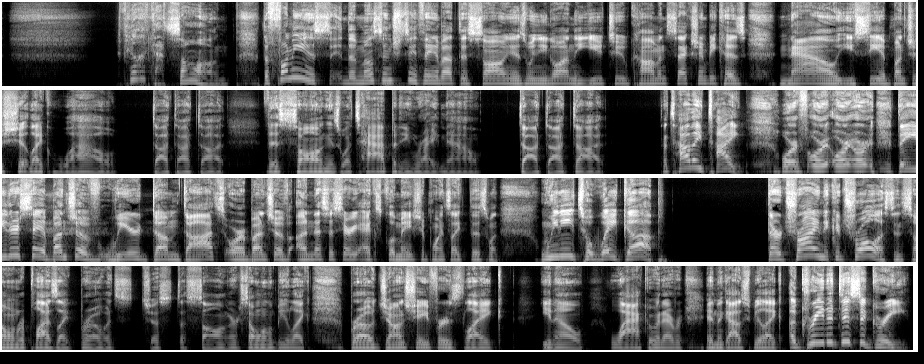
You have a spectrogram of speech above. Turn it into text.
I feel like that song. The funniest, the most interesting thing about this song is when you go on the YouTube comments section because now you see a bunch of shit like, wow, dot, dot, dot. This song is what's happening right now, dot, dot, dot. That's how they type. Or if or, or or they either say a bunch of weird dumb dots or a bunch of unnecessary exclamation points like this one. We need to wake up. They're trying to control us. And someone replies like, bro, it's just a song. Or someone will be like, bro, Jon Schaffer's like, you know, whack or whatever. And the guy will be like, agree to disagree.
